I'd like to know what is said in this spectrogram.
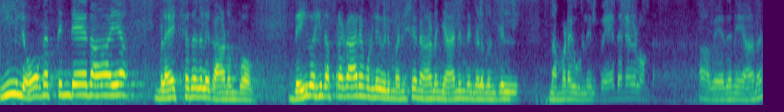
ഈ ലോകത്തിന്റേതായ മ്ലേച്ഛതകൾ കാണുമ്പോൾ ദൈവഹിതപ്രകാരമുള്ള ഒരു മനുഷ്യനാണ് ഞാനും നിങ്ങളുമെങ്കിൽ നമ്മുടെ ഉള്ളിൽ വേദനകളുണ്ട്. ആ വേദനയാണ്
